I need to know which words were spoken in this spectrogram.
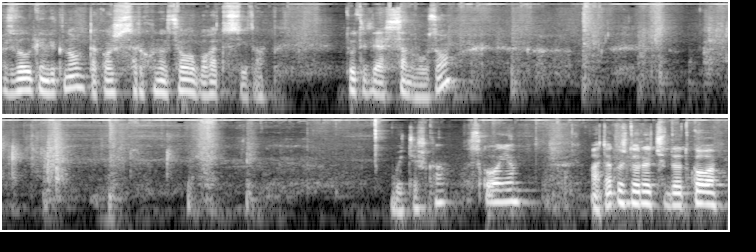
З великим вікном також з рахунок цього багато світла. Тут іде санвузол. Витяжка з є. А також, до речі, додатково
